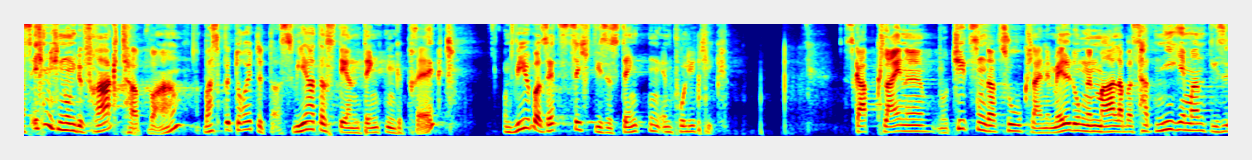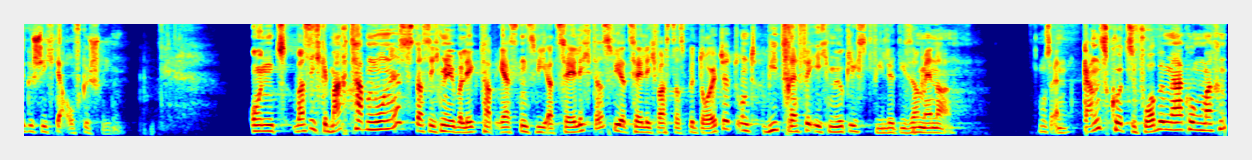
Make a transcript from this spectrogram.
Was ich mich nun gefragt habe, war, was bedeutet das? Wie hat das deren Denken geprägt? Und wie übersetzt sich dieses Denken in Politik? Es gab kleine Notizen dazu, kleine Meldungen mal, aber es hat nie jemand diese Geschichte aufgeschrieben. Und was ich gemacht habe nun ist, dass ich mir überlegt habe, erstens, wie erzähle ich das, wie erzähle ich, was das bedeutet und wie treffe ich möglichst viele dieser Männer. Ich muss eine ganz kurze Vorbemerkung machen.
